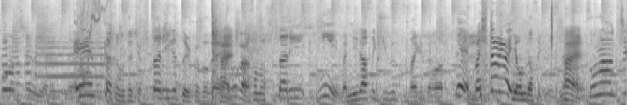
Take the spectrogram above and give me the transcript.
このチームにはですねエース格の選手が2人いるということで、はい。今回はその2人に、まあ、2打席ずつ投げてもらって、まあ、1人は4打席ですね、はい。そのうち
